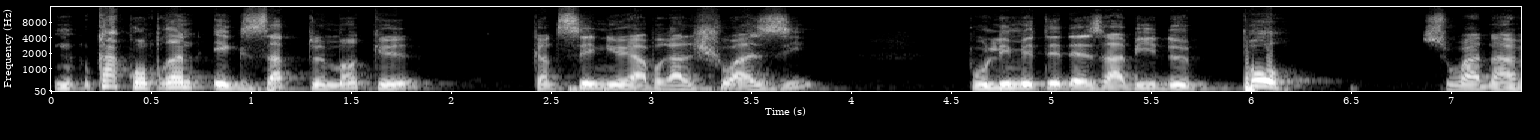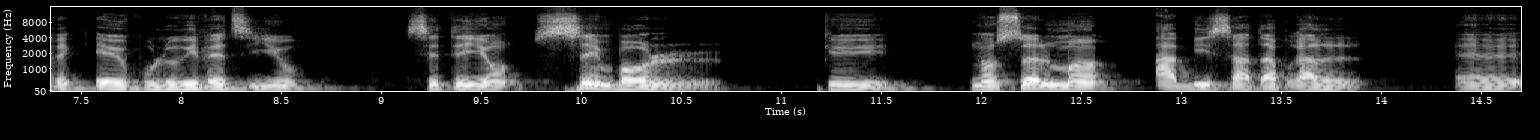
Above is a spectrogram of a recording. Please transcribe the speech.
nous pouvons comprendre exactement que quand le Seigneur a choisi pour lui mettre des habits de peau, soit avec Eve pour le revêtir, c'était un symbole que non seulement habit ça t'a euh,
